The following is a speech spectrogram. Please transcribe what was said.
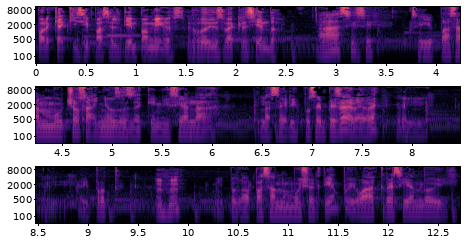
Porque aquí sí pasa el tiempo, amigos. Rudius va creciendo. Ah, sí, sí. Sí, pasan muchos años desde que inicia la, la serie. Pues empieza de bebé, el, el, el prota. Y pues va pasando mucho el tiempo y va creciendo y...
